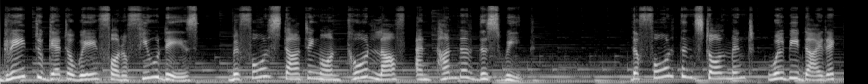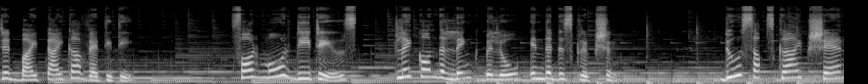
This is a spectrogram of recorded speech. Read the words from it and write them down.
Great to get away for a few days before starting on Thor Love and Thunder this week. The fourth installment will be directed by Taika Waititi. For more details, click on the link below in the description. Do subscribe, share,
